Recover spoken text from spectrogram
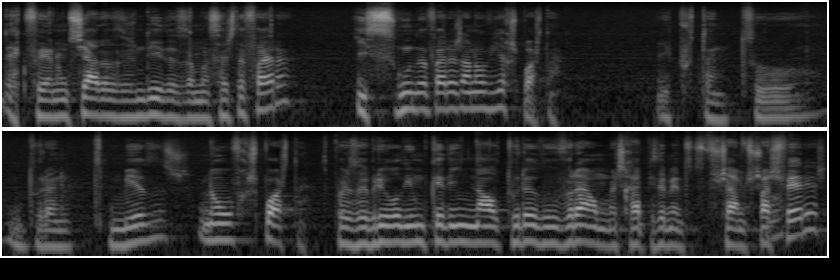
é que foi anunciadas as medidas a uma sexta-feira, e segunda-feira já não havia resposta. E, portanto, durante meses não houve resposta. Depois abriu ali um bocadinho na altura do verão, mas rapidamente fechámos para as férias.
